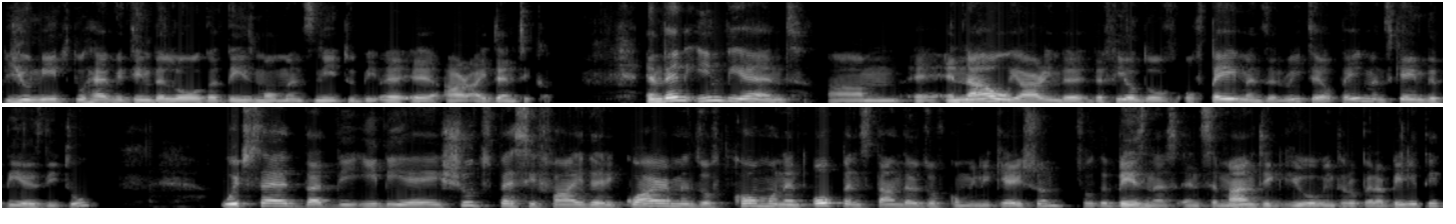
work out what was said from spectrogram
you need to have it in the law that these moments need to be uh, uh are identical. And then in the end, um, and now we are in the, the field of, of payments and retail payments, came the PSD2, which said that the EBA should specify the requirements of common and open standards of communication, so the business and semantic view of interoperability,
